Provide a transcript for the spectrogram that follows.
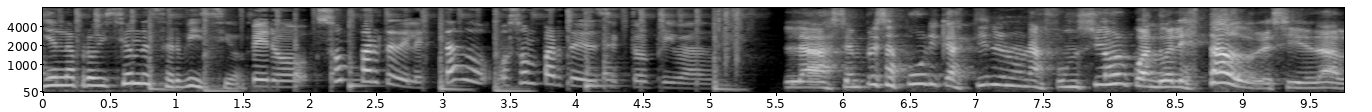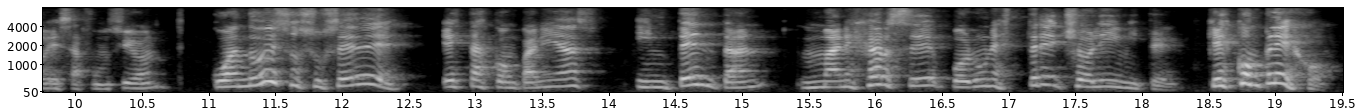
y en la provisión de servicios. Pero, ¿son parte del Estado o son parte del sector privado? Las empresas públicas tienen una función cuando el Estado decide darle esa función. Cuando eso sucede, estas compañías intentan manejarse por un estrecho límite, que es complejo,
